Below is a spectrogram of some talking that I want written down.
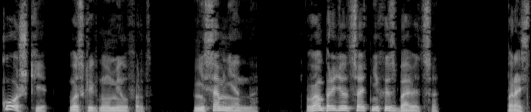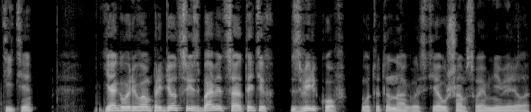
«Кошки!» — воскликнул Милфорд. «Несомненно. Вам придется от них избавиться». «Простите?» Я говорю, вам придется избавиться от этих зверьков. Вот это наглость, я ушам своим не верила.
